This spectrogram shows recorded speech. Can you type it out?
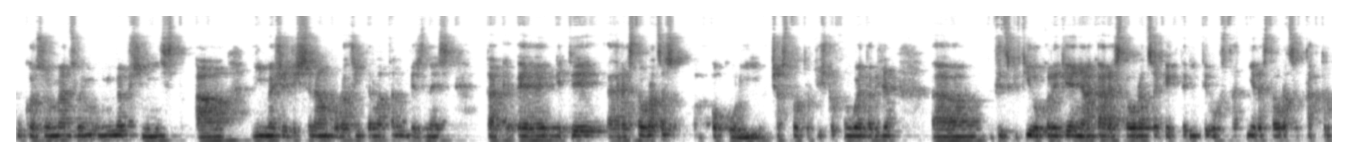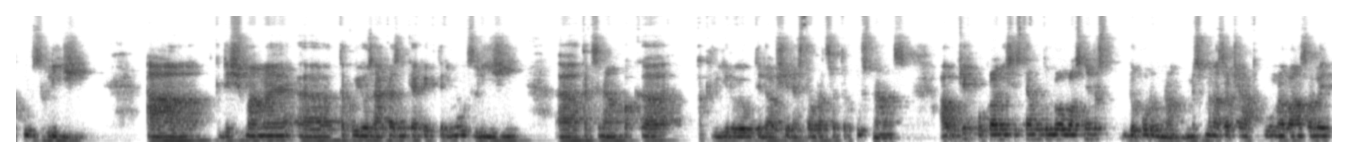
ukazujeme, co jim umíme přinést a víme, že když se nám podaří tenhle ten biznis, tak i ty restaurace z okolí, často totiž to funguje tak, že uh, vždycky v té lokalitě je nějaká restaurace, ke který ty ostatní restaurace tak trochu vzhlíží. A když máme uh, takového zákazníka, ke kterému uh, tak se nám pak akvírují ty další restaurace trochu s nás. A u těch pokladních systémů to bylo vlastně dost dopodobno. My jsme na začátku navázali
